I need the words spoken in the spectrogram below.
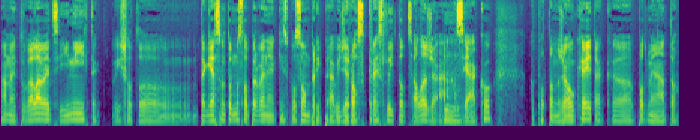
máme tu veľa vecí iných, tak vyšlo to, tak ja som to musel prvé nejakým spôsobom pripraviť, že rozkresliť to celé, že mm. asi ako, a potom, že OK, tak uh, poďme na to.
